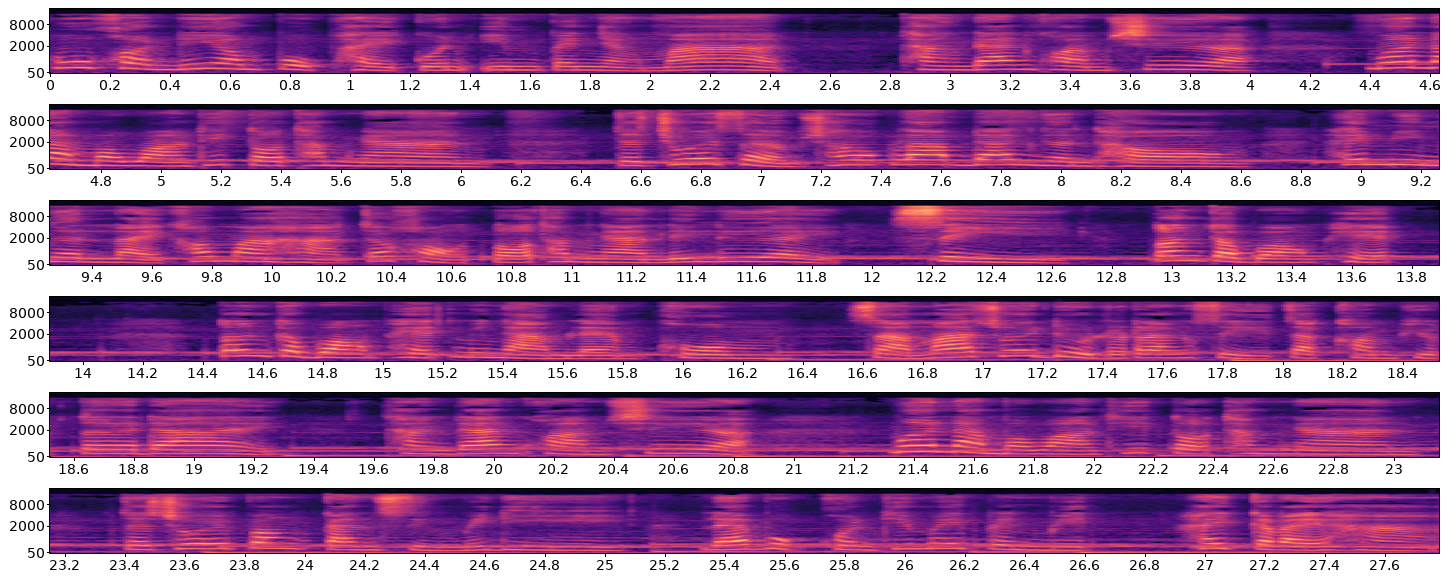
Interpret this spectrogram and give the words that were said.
ผู้คนนิยมปลูกไผ่กวนอิมเป็นอย่างมาก ทางด้านความเชื่อ เมื่อนำมาวางที่โต๊ะทำงาน จะช่วยเสริมโชคลาภด้านเงินทอง ให้มีเงินไหลเข้ามาหาเจ้าของโต๊ะทำงานเรื่อยๆ 4. ต้นกระบองเพชรต้นกระบองเพชรมีหนามแหลมคม สามารถช่วยดูดรังสีจากคอมพิวเตอร์ได้ ทางด้านความเชื่อ เมื่อนำมาวางที่โต๊ะทำงาน จะช่วยป้องกันสิ่งไม่ดี และบุคคลที่ไม่เป็นมิตรให้ไกลห่าง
